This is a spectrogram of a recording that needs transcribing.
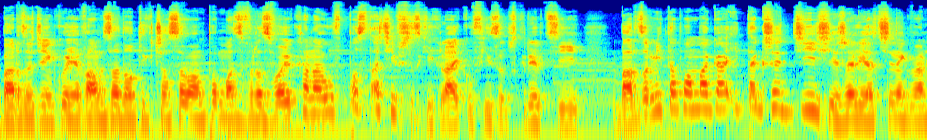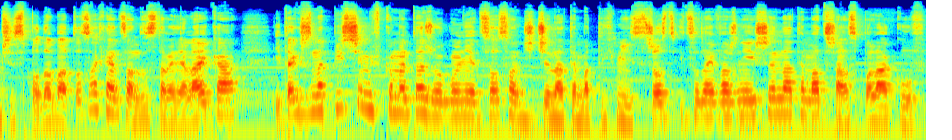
Bardzo dziękuję Wam za dotychczasową pomoc w rozwoju kanału w postaci wszystkich lajków i subskrypcji. Bardzo mi to pomaga i także dziś, jeżeli odcinek Wam się spodoba, to zachęcam do stawiania lajka i także napiszcie mi w komentarzu ogólnie co sądzicie na temat tych mistrzostw i co najważniejsze na temat szans Polaków.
